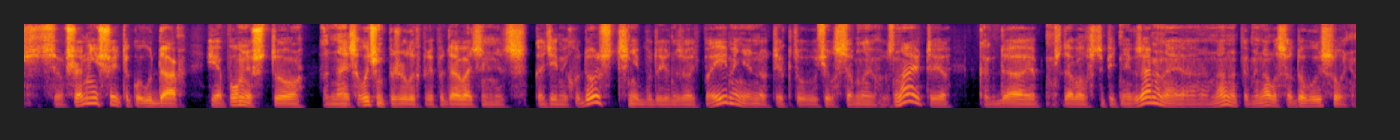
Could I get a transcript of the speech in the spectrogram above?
совершеннейший такой удар. Я помню, что одна из очень пожилых преподавательниц Академии художеств, не буду ее называть по имени, но те, кто учился со мной, знают ее, когда я сдавал вступительные экзамены, она напоминала садовую Соню,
